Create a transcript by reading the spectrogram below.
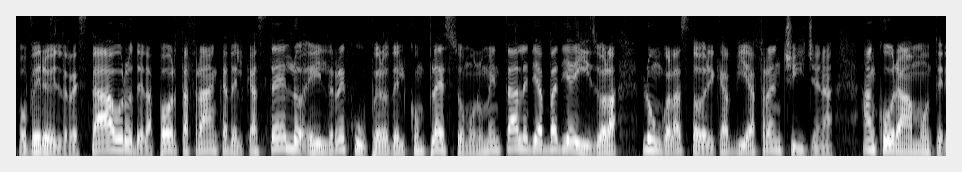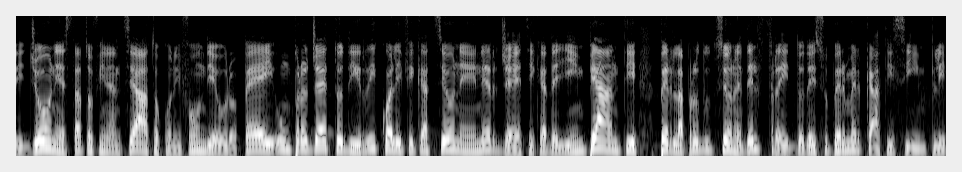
ovvero il restauro della Porta Franca del Castello e il recupero del complesso monumentale di Abbadia Isola lungo la storica via Francigena. Ancora a Monteriggioni è stato finanziato con i fondi europei un progetto di riqualificazione energetica degli impianti per la produzione del freddo dei supermercati simpli.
